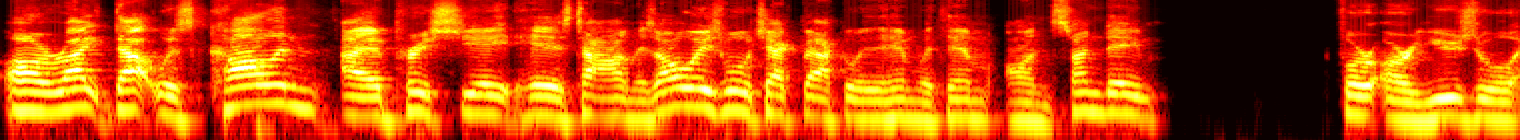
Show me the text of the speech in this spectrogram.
All right, that was Colin. I appreciate his time as always. We'll check back with him with him on Sunday for our usual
